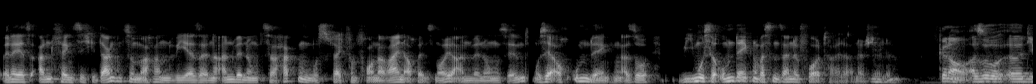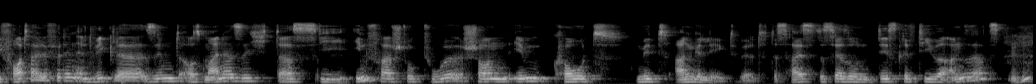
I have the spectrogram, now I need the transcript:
Wenn er jetzt anfängt, sich Gedanken zu machen, wie er seine Anwendung zerhacken muss, vielleicht von vornherein, auch wenn es neue Anwendungen sind, muss er auch umdenken. Also wie muss er umdenken? Was sind seine Vorteile an der Stelle? Mhm. Genau, also äh, die Vorteile für den Entwickler sind aus meiner Sicht, dass die Infrastruktur schon im Code mit angelegt wird. Das heißt, das ist ja so ein deskriptiver Ansatz. Mhm.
